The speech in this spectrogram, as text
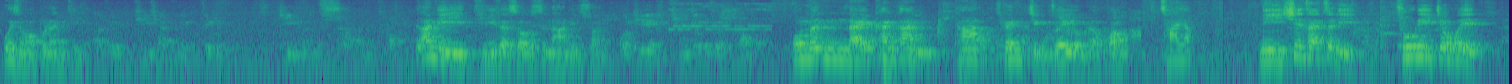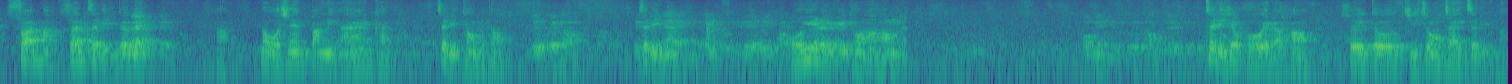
为什么不能提？啊，就提起来这个这个筋很酸很痛。那你提的时候是哪里酸？我提的提这个就很痛。我们来看看它跟颈椎有没有关。插腰。你现在这里出力就会酸嘛？酸这里对不对？对。好，那我先帮你按按看，这里痛不痛？这不痛。这里呢？我越来越痛了哈！后面就不会痛，这里就不会了哈，所以都集中在这里嘛。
